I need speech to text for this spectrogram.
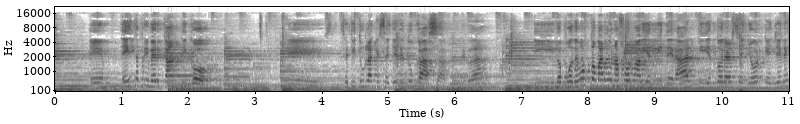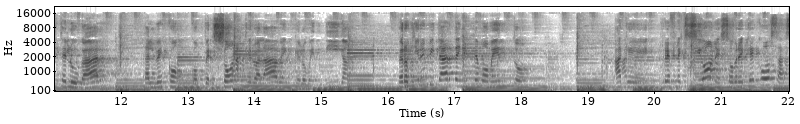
Eh, este primer cántico eh, se titula Que se llene tu casa, ¿verdad? Y lo podemos tomar de una forma bien literal, pidiéndole al Señor que llene este lugar, tal vez con, con personas que lo alaben, que lo bendigan. Pero quiero invitarte en este momento a que reflexiones sobre qué cosas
